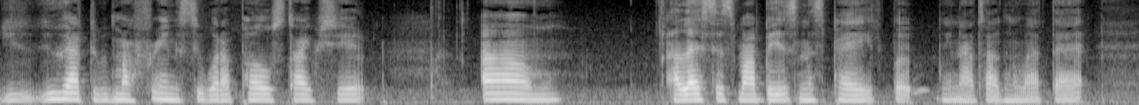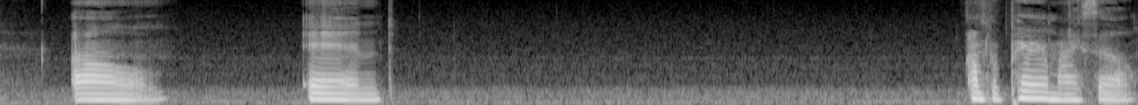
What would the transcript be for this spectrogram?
you you have to be my friend to see what I post type shit. Um, unless it's my business page, but we're not talking about that. Um, and I'm preparing myself.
